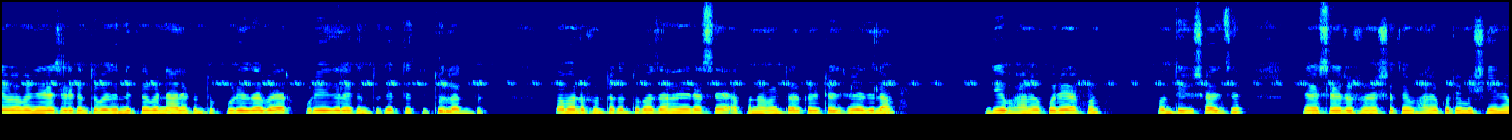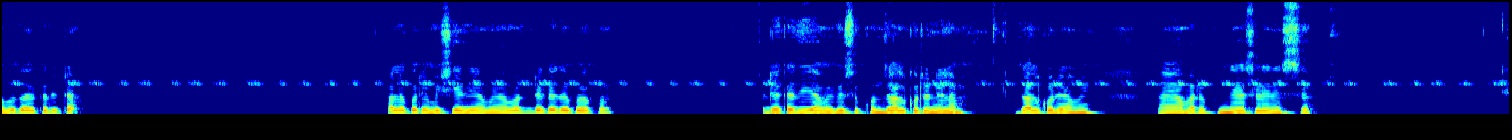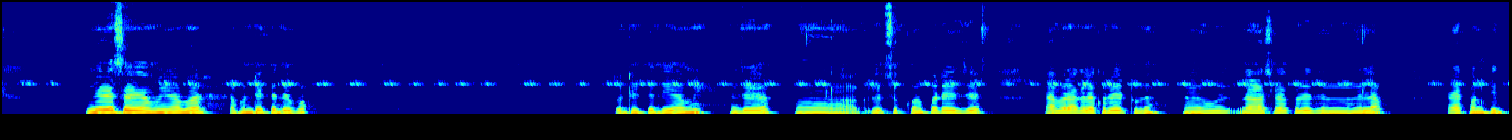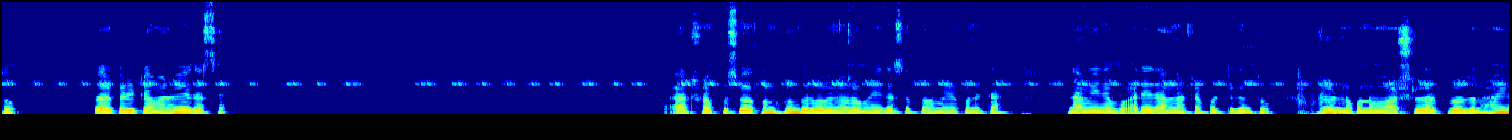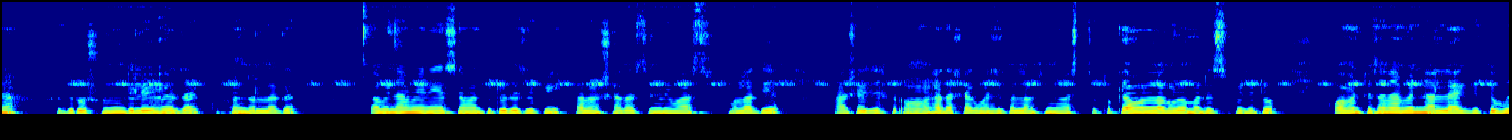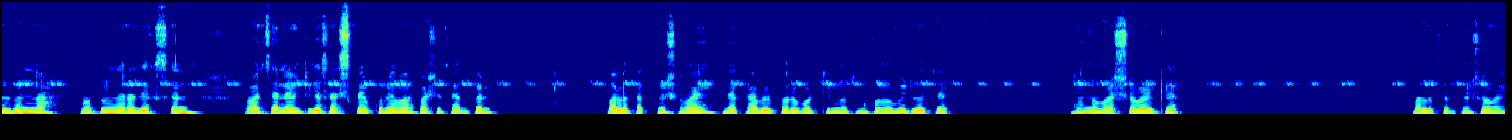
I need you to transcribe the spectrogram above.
এভাবে নেড়ে কিন্তু ভেজে নিতে হবে, নাহলে কিন্তু পুড়ে যাবে আর পুড়িয়ে গেলে কিন্তু খেতে তিতো লাগবে। তো আমার রসুনটা কিন্তু ভাজা হয়ে গেছে, এখন আমি তরকারিটা ছেড়ে দিলাম। দিয়ে ভালো করে এখন খুন্তির সাহায্যে নেড়ে ছেড়ে রসুনের সাথে ভালো করে মিশিয়ে নেব তরকারিটা। ভালো করে মিশিয়ে নিয়ে আমি আবার ঢেকে দেবো এখন। ঢেকে দিয়ে আমি কিছুক্ষণ জাল করে নিলাম। জাল করে আমি আবার নেড়ে ছেড়ে নিচ্ছি। নেড়ে ছেড়ে আমি আবার এখন ঢেকে দেব। তো ঢেকে দিয়ে আমি যে কিছুক্ষণ পরে যে আবার আগলা করে একটু নাড়াচাড়া করে নিলাম। আর এখন কিন্তু তরকারিটা আমার হয়ে গেছে। আর সব কিছু এখন সুন্দরভাবে নরম হয়ে গেছে, তো আমি এখন এটা নামিয়ে নেব। আর এই রান্নাটা করতে কিন্তু অন্য কোনো মশলার প্রয়োজন হয় না। শুধু রসুন দিলেই হয়ে যায়, খুব সুন্দর লাগে। আমি নামিয়ে নিয়েছি আমার দুটো রেসিপি পালং শাক আর চিংড়ি মাছ, মোলা দিয়ে। আর সেই যে সাদা শাক ভাজি করলাম, চিংড়ি মাছটা। তো কেমন লাগল আমার রেসিপি দুটো? কমেন্টে জানাবেন আর লাইক দিতে ভুলবেন না। নতুন যারা দেখছেন, আমার চ্যানেলটিকে সাবস্ক্রাইব করে আমার পাশে থাকবেন। ভালো থাকবেন সবাই। দেখা হবে পরবর্তী নতুন কোনো ভিডিওতে। ধন্যবাদ সবাইকে। ভালো থাকবেন সবাই।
